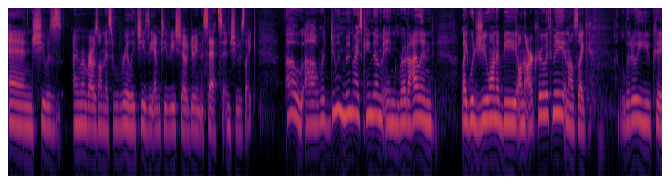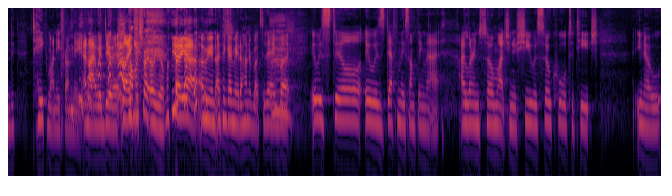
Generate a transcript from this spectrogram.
And she was i remember i was on this really cheesy mtv show doing the sets and she was like oh uh, we're doing moonrise kingdom in rhode island. Like would you want to be on the art crew with me? And i was like literally you could take money from me and i would do it like How much do I owe you? yeah, yeah. I mean, I think I made a hundred bucks a day, but it was still, it was definitely something that I learned so much. You know, she was so cool to teach. You know,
